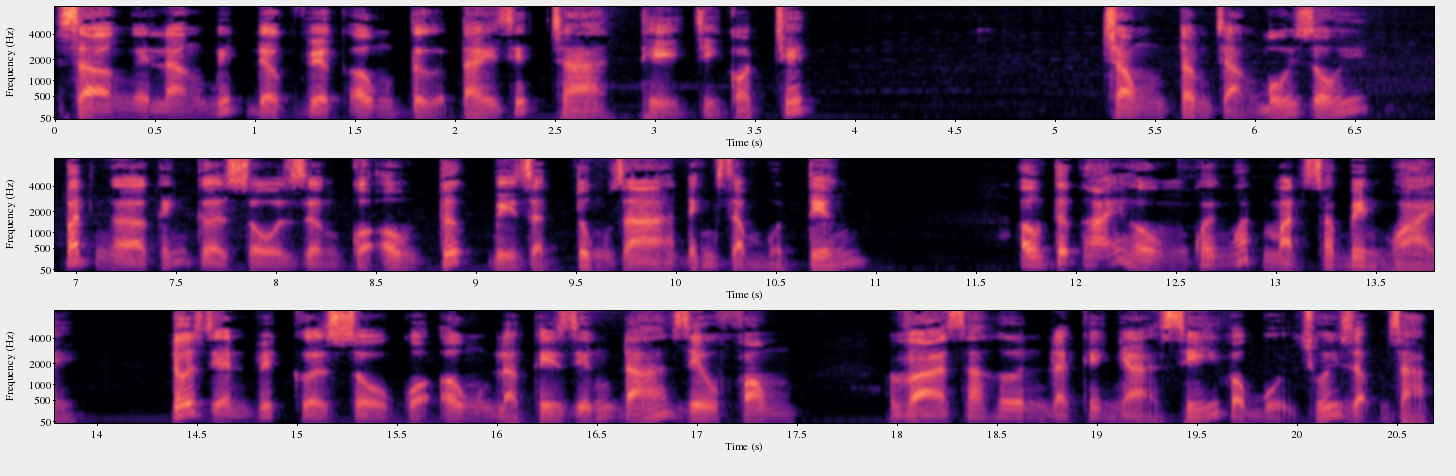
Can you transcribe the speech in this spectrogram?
Sợ người làng biết được việc ông tự tay giết cha thì chỉ có chết. Trong tâm trạng bối rối, bất ngờ cánh cửa sổ giường của ông Tức bị giật tung ra đánh dầm một tiếng. Ông Tức hãi hùng quay ngoắt mặt ra bên ngoài. Đối diện với cửa sổ của ông là cây giếng đá rêu phong và xa hơn là cái nhà xí và bụi chuối rậm rạp.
